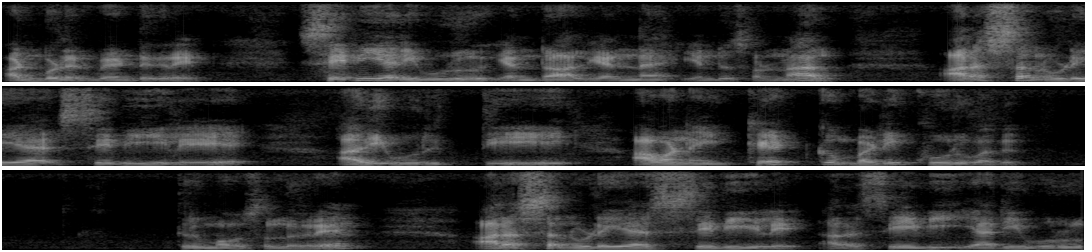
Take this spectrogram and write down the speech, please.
அன்புடன் வேண்டுகிறேன். செவியறிவுறு என்றால் என்ன என்று சொன்னால் அரசனுடைய செவியிலே அறிவுறுத்தி அவனை கேட்கும்படி கூறுவது. திரும்பவும் சொல்லுகிறேன். அரசனுடைய செவியிலே அதாவது செவி அறிவுரு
